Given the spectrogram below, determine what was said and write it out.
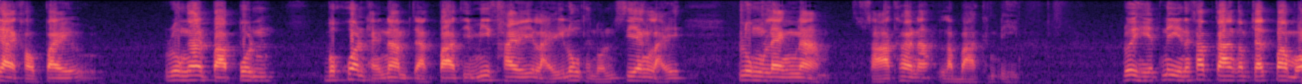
ย้ายเข้าไปโรงงานปลาปนบ่ควรไหน้ำจากปลาที่มีไข่ไหลลงถนนเสี่ยงไหล ลงแรงน้ำสาธารณะระบาดขึ้นอีกด้วยเหตุนี้นะครับ การกำจัดปลาหมอ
